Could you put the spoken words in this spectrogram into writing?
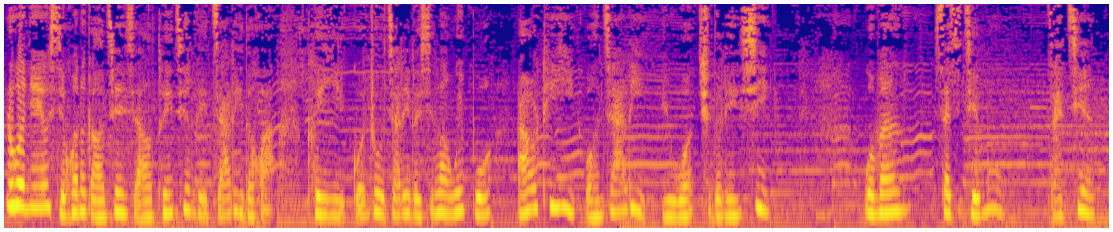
如果您有喜欢的稿件想要推荐给佳丽的话，可以关注佳丽的新浪微博 “LTE 王佳丽”与我取得联系。我们下期节目再见。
